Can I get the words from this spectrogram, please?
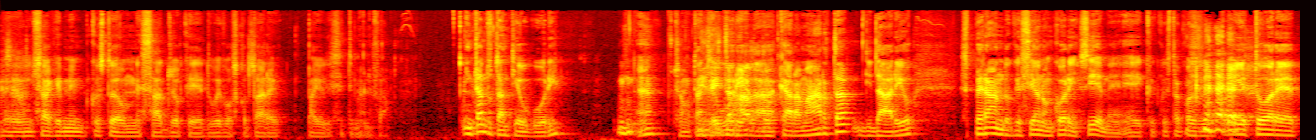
Eh, mi sa che mi- questo è un messaggio che dovevo ascoltare un paio di settimane fa. Intanto tanti auguri, eh? facciamo tanti In auguri alla cara Marta di Dario, sperando che siano ancora insieme e che questa cosa del proiettore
